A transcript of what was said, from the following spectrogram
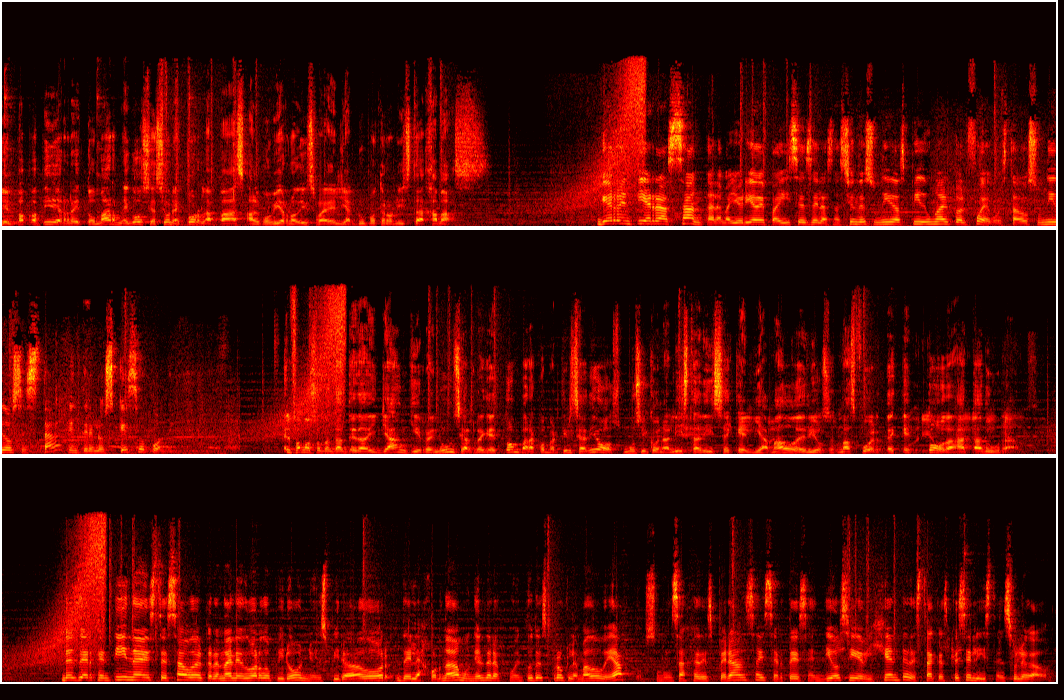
Hoy el Papa pide retomar negociaciones por la paz al gobierno de Israel y al grupo terrorista Hamas. Guerra en Tierra Santa. La mayoría de países de las Naciones Unidas pide un alto al fuego. Estados Unidos está entre los que se oponen. El famoso cantante Daddy Yankee renuncia al reggaetón para convertirse a Dios. Músico analista dice que el llamado de Dios es más fuerte que toda atadura. Desde Argentina, este sábado el cardenal Eduardo Piroño, inspirador de la Jornada Mundial de la Juventud, es proclamado beato. Su mensaje de esperanza y certeza en Dios sigue vigente, destaca especialista en su legado.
